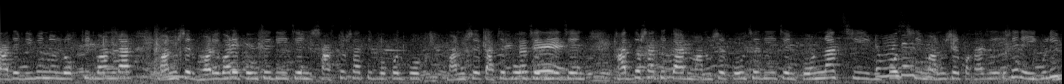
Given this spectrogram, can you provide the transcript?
তাদের বিভিন্ন লক্ষ্মীর ভাণ্ডার মানুষের ঘরে ঘরে পৌঁছে দিয়েছেন, স্বাস্থ্যসাথী প্রকল্প মানুষের কাছে পৌঁছে দিয়েছেন, খাদ্যসাথী কার্ড মানুষের পৌঁছে দিয়েছেন, কন্যাশ্রী, রূপশ্রী মানুষের কাছে, এদের এইগুলিই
